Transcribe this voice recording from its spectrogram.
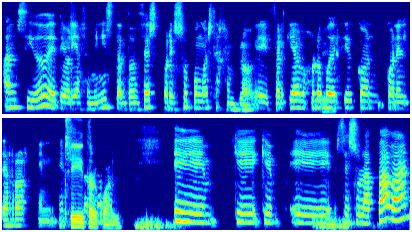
han sido de teoría feminista. Entonces, por eso pongo este ejemplo. Eh, Ferki a lo mejor lo puede decir con, con el terror. En, en sí, tal cual. Eh, que, que eh, se solapaban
